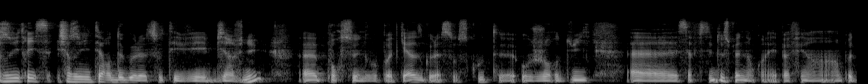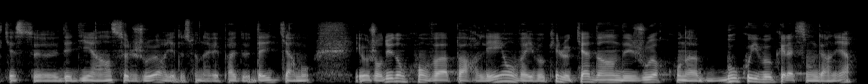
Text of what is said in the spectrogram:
Chers auditrices, chers auditeurs de Golasso TV, bienvenue euh, pour ce nouveau podcast Golasso Scout. Euh, aujourd'hui, euh, ça faisait deux semaines donc on n'avait pas fait un, podcast dédié à un seul joueur. Il y a deux semaines, on n'avait pas de David Carmo. Et aujourd'hui, donc, on va parler, on va évoquer le cas d'un des joueurs qu'on a beaucoup évoqué la saison dernière,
